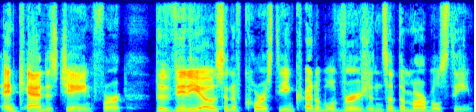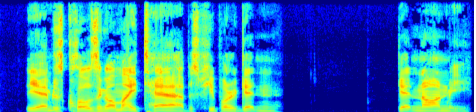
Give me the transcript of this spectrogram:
and Candace Jane for the videos and of course the incredible versions of the Marbles theme. Yeah, I'm just closing all my tabs. People are getting getting on me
